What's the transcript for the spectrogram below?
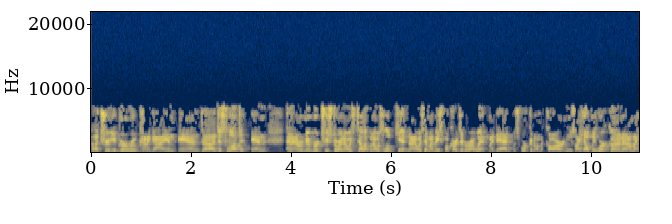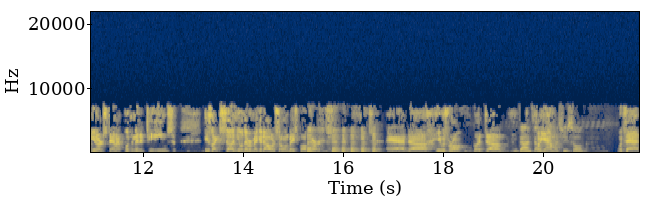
uh, trivia guru kind of guy and, and, uh, just loved it. And, and I remember a true story and I always tell it when I was a little kid and I always had my baseball cards everywhere I went. My dad was working on the car and he was like, help me work on it. And I'm like, you don't understand. I'm putting them into teams. And he's like, son, you'll never make a dollar selling baseball cards. and, uh, he was wrong, but, um, Don, tell so, me yeah. how much you sold. what's that?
